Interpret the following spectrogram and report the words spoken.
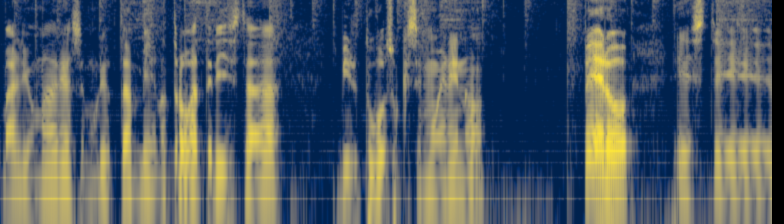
valió madre, ya se murió también. Otro baterista virtuoso que se muere, ¿no? Pero Este,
